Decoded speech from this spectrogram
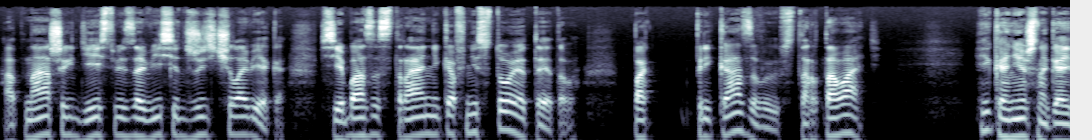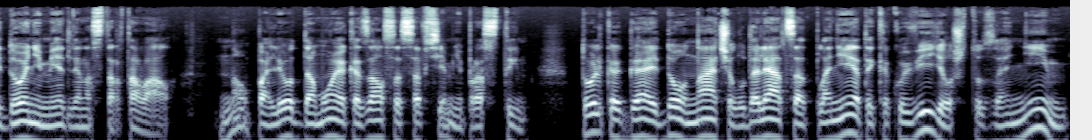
«От наших действий зависит жизнь человека. Все базы странников не стоят этого. Приказываю стартовать». И, конечно, Гайдо немедленно стартовал. Но полет домой оказался совсем непростым. Только Гайдо начал удаляться от планеты, как увидел, что за ним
